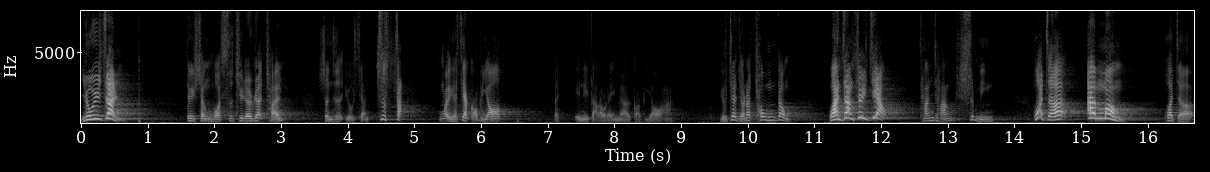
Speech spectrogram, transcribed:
忧郁症，对生活失去了热忱，甚至有想自杀。我有下搞鼻奥，哎，印尼大佬来没有搞鼻奥哈？有这种的冲动，晚上睡觉常常失明，或者噩梦，或者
